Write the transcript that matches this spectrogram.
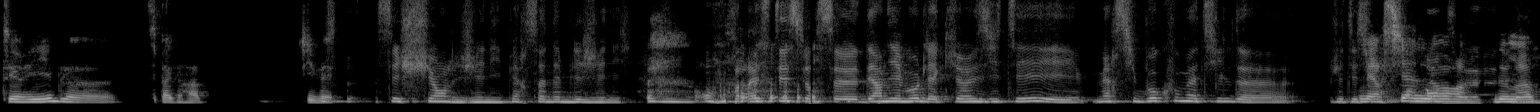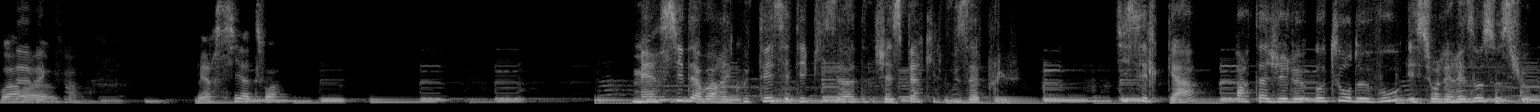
terrible, c'est pas grave. C'est chiant les génies, personne n'aime les génies. On va rester sur ce dernier mot de la curiosité et merci beaucoup Mathilde. merci Anne-Laure de m'avoir. Merci à toi. Merci d'avoir écouté cet épisode. J'espère qu'il vous a plu. Si c'est le cas, partagez-le autour de vous et sur les réseaux sociaux.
